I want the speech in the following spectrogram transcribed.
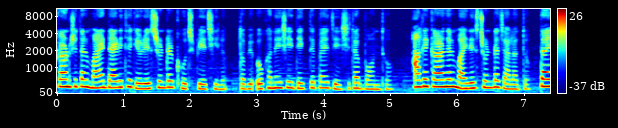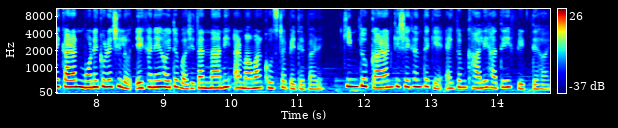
কারণ সে তার মায়ের ডায়েরি থেকে রেস্টুরেন্টের খোঁজ পেয়েছিল। তবে ওখানে এসেই দেখতে পায় যে সেটা বন্ধ। আগে কারণের মায়ের রেস্টুরেন্টটা চালাতো, তাই কারণ মনে করেছিল এখানে হয়তো বা সে তার নানি আর মামার খোঁজটা পেতে পারে। কিন্তু কারানকে সেখান থেকে একদম খালি হাতেই ফিরতে হয়।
